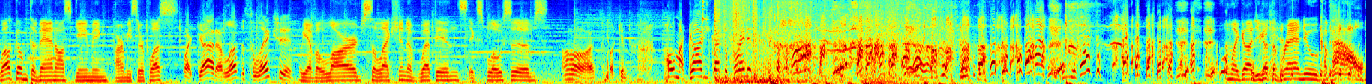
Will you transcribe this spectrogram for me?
Welcome to Vanoss Gaming Army Surplus. Oh my god, I love the selection. We have a large selection of weapons, explosives. Oh, that's fucking. Oh my god, you got the Brandon. Oh my god, you got the brand new Kapow!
